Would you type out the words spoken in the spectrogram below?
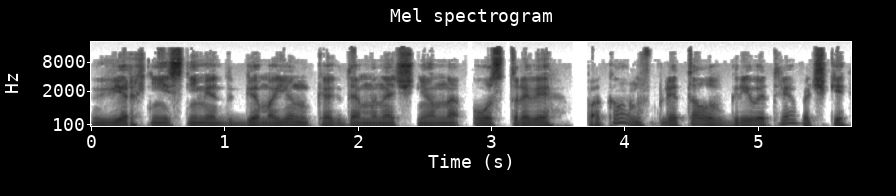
верхние снимет Гамаюн, когда мы начнем на острове. Пока он вплетал в гривы тряпочки,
